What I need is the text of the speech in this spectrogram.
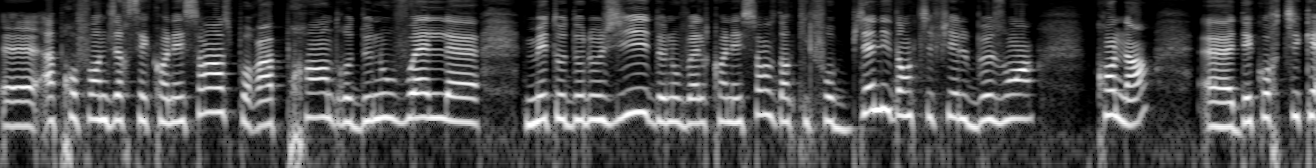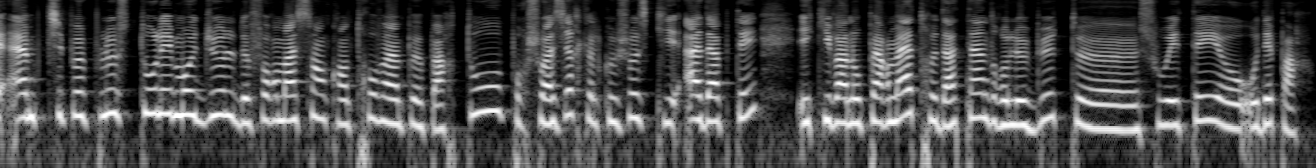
approfondir ses connaissances, pour apprendre de nouvelles méthodologies, de nouvelles connaissances. Donc, il faut bien identifier le besoin qu'on a, euh, décortiquer un petit peu plus tous les modules de formation qu'on trouve un peu partout pour choisir quelque chose qui est adapté et qui va nous permettre d'atteindre le but euh, souhaité au, départ.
